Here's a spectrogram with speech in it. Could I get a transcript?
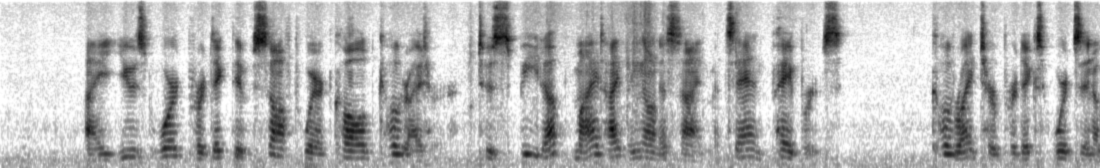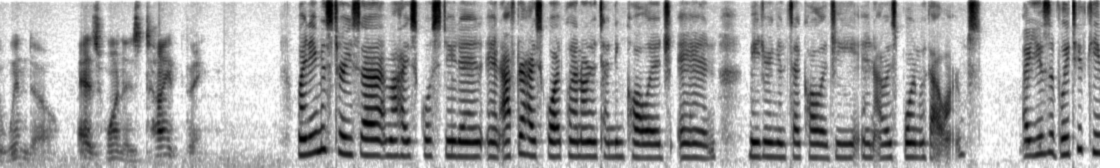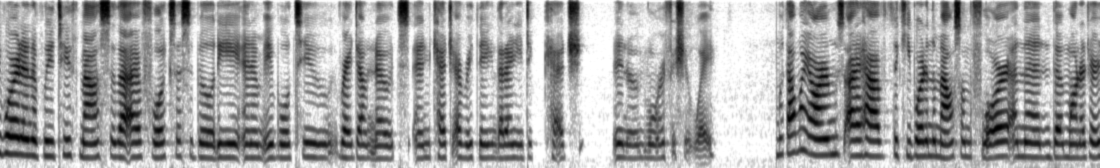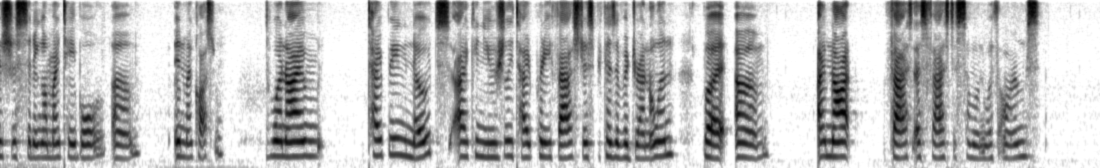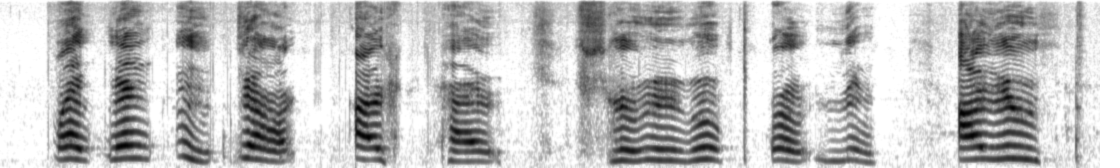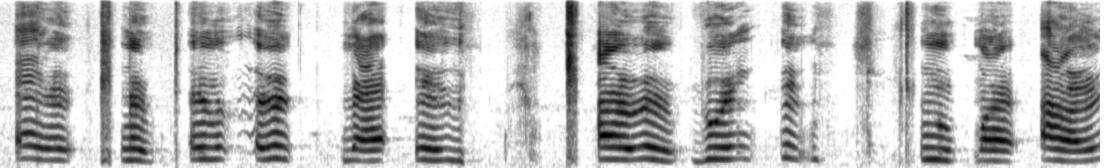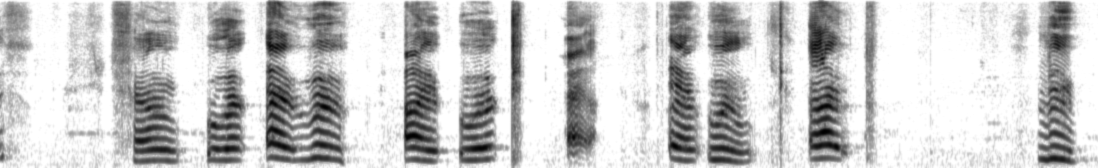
I used word predictive software called Co:Writer to speed up my typing on assignments and papers. Co:Writer predicts words in a window as one is typing. My name is Teresa. I'm a high school student, and after high school, I plan on attending college and majoring in psychology, and I was born without arms. I use a Bluetooth keyboard and a Bluetooth mouse so that I have full accessibility and I'm able to write down notes and catch everything that I need to catch in a more efficient way. Without my arms, I have the keyboard and the mouse on the floor, and then the monitor is just sitting on my table um, in my classroom. When I'm typing notes, I can usually type pretty fast just because of adrenaline, but um, I'm not fast as fast as someone with arms. My name is John. I have cerebral palsy. I use a computer that is I bring to my eyes. So wherever I look at, it will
